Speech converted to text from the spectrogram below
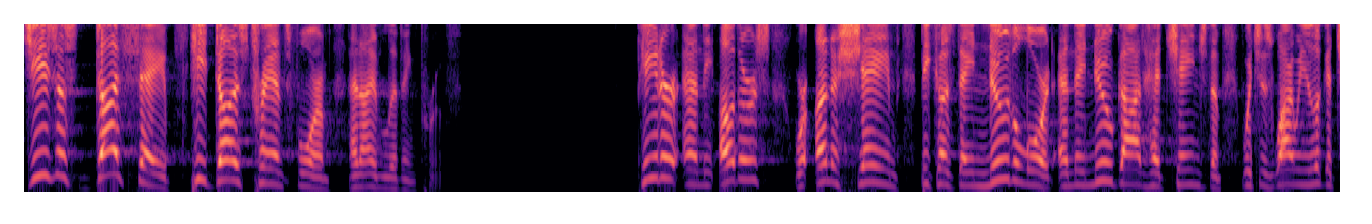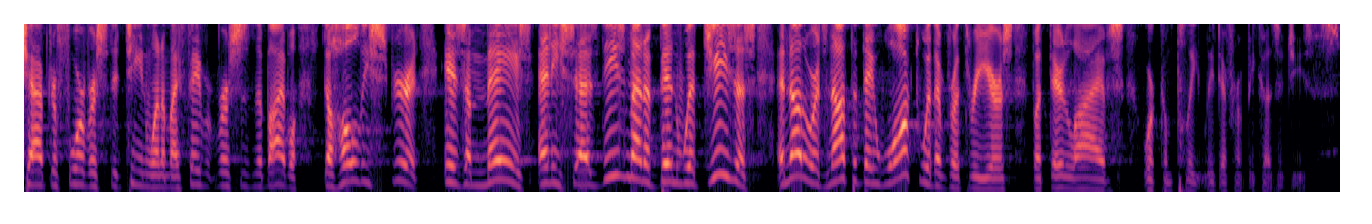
Jesus does save, He does transform, and I'm living proof. Peter and the others were unashamed because they knew the Lord and they knew God had changed them, which is why when you look at chapter 4, verse 15, one of my favorite verses in the Bible, the Holy Spirit is amazed and he says, These men have been with Jesus. In other words, not that they walked with him for three years, but their lives were completely different because of Jesus.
